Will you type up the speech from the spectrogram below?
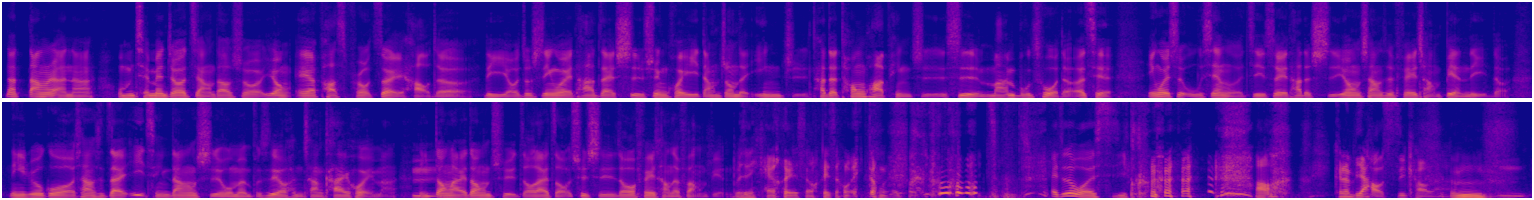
那当然呢、啊，我们前面就有讲到说，用 AirPods Pro 最好的理由，就是因为它在视讯会议当中的音质，它的通话品质是蛮不错的，而且因为是无线耳机，所以它的使用上是非常便利的。你如果像是在疫情当时，我们不是有很常开会嘛，嗯、你动来动去、走来走去，其实都非常的方便。不是你开会的时候为什么会动来动去？哎、欸，这是我的习惯。好。可能比较好思考啦，嗯嗯，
